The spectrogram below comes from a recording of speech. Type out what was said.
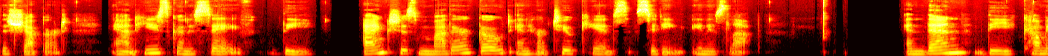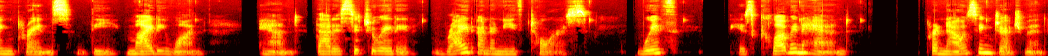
the shepherd, and he's going to save the anxious mother goat and her two kids sitting in his lap. And then the coming prince, the mighty one, and that is situated right underneath Taurus, with his club in hand, pronouncing judgment,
